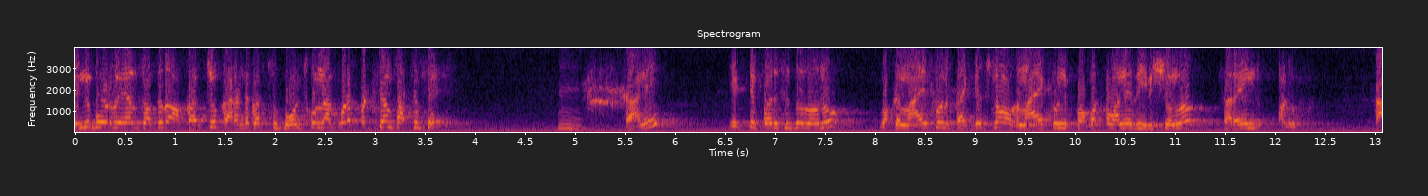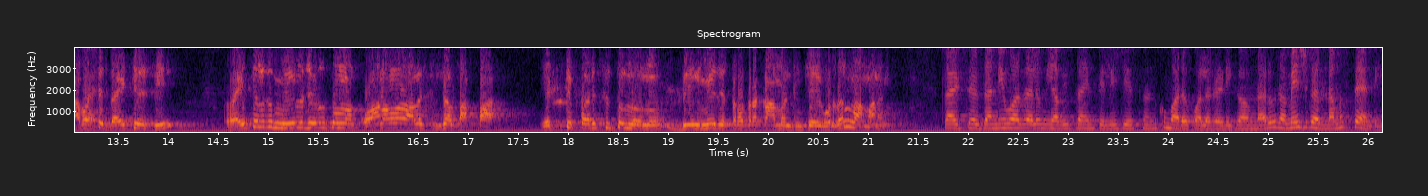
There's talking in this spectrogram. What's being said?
ఎన్ని బోర్లు వేయాల్సి వస్తుందో ఆ ఖర్చు కరెంటు ఖర్చు పోల్చుకున్నా కూడా పట్టిసీమ సక్సెస్. కానీ ఎట్టి పరిస్థితుల్లోనూ ఒక నాయకుడిని తగ్గించడం ఒక నాయకుడిని పొగట్టడం అనేది ఈ విషయంలో సరైనది కాదు కాబట్టి దయచేసి రైతులకు మేలు జరుగుతున్న కోణంలో ఆలోచించాలి తప్ప ఎట్టి పరిస్థితుల్లోనూ దీని మీద ఇతరత్ర కామెంట్లు చేయకూడదని నా మనవి. రైట్ సార్ ధన్యవాదాలు. మీ అభిప్రాయం తెలియజేసినందుకు మరో కాలర్ రెడీగా ఉన్నారు. రమేష్ గారు నమస్తే అండి.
